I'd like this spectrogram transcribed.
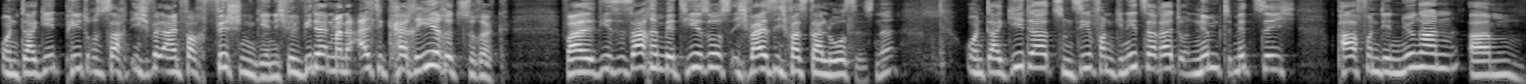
Und da geht Petrus und sagt, ich will einfach fischen gehen, ich will wieder in meine alte Karriere zurück. Weil diese Sache mit Jesus, ich weiß nicht, was da los ist. Ne? Und da geht er zum See von Genezareth und nimmt mit sich ein paar von den Jüngern. Ähm,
